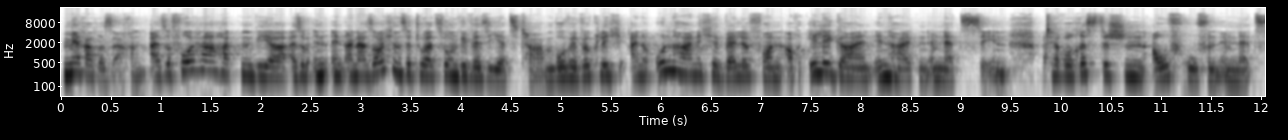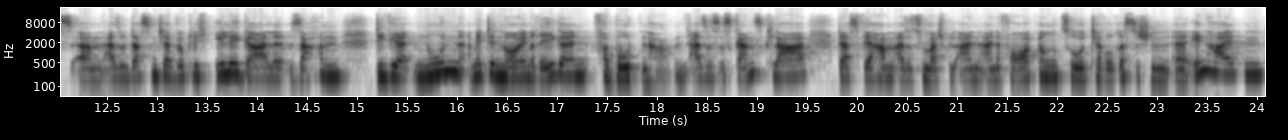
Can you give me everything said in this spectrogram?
Mehrere Sachen. Also vorher hatten wir, also in, in einer solchen Situation, wie wir sie jetzt haben, wo wir wirklich eine unheimliche Welle von auch illegalen Inhalten im Netz sehen, terroristischen Aufrufen im Netz. Ähm, also das sind ja wirklich illegale Sachen, die wir nun mit den neuen Regeln verboten haben. Also es ist ganz klar, dass wir haben also zum Beispiel ein, eine Verordnung zu terroristischen äh, Inhalten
